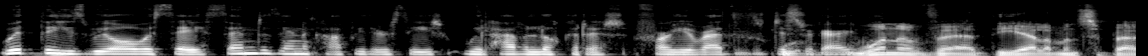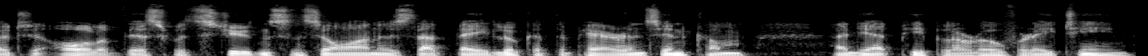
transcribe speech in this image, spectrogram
With these, we always say send us in a copy of the receipt. We'll have a look at it for you rather than disregard. One of uh, the elements about all of this with students and so on is that they look at the parents' income, and yet people are over eighteen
